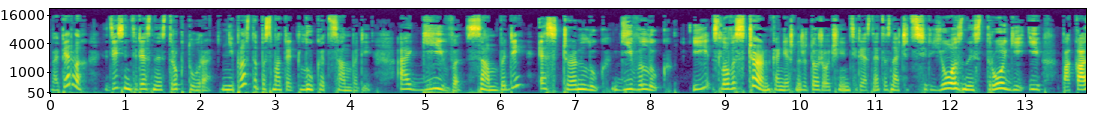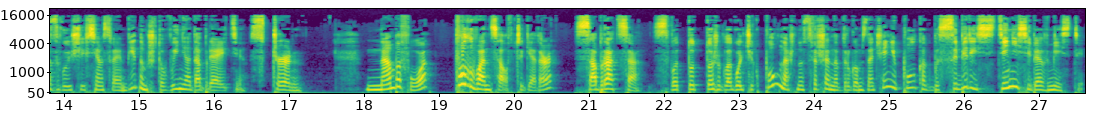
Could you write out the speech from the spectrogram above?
Во-первых, здесь интересная структура. Не просто посмотреть look at somebody, а give somebody a stern look. Give a look. И слово stern, конечно же, тоже очень интересно. Это значит серьезный, строгий и показывающий всем своим видом, что вы не одобряете. Stern. Number four. Pull oneself together. Собраться. Вот тут тоже глагольчик pull наш, но совершенно в другом значении. Pull как бы соберись, стяни себя вместе.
